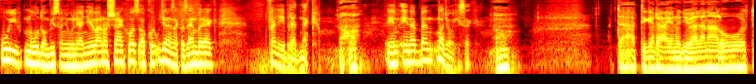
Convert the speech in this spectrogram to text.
új módon viszonyulni a nyilvánossághoz, akkor ugyanezek az emberek felébrednek. Aha. Én, én ebben nagyon hiszek. Aha. Tehát igen, rájön, hogy ő ellenálló volt.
